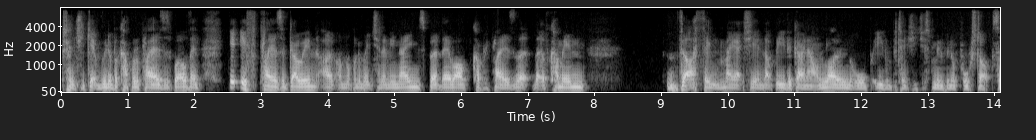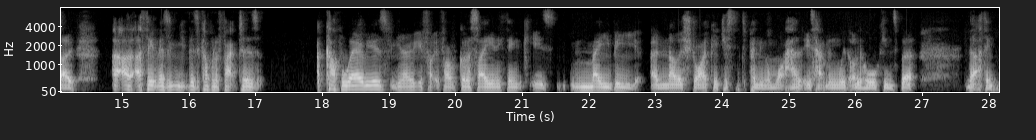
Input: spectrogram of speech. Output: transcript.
potentially get rid of a couple of players as well. Then, if players are going, I'm not going to mention any names, but there are a couple of players that, that have come in that I think may actually end up either going out on loan or even potentially just moving on full stop. So I, I think there's a, there's a couple of factors, a couple areas. You know, if if I've got to say anything, is maybe another striker, just depending on what ha- is happening with Ollie Hawkins. But I think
